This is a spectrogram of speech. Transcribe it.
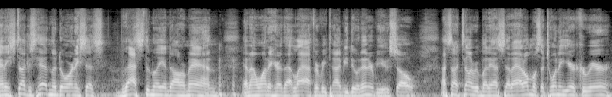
and he stuck his head in the door and he says, That's the million dollar man. and I want to hear that laugh every time you do an interview. So that's what I tell everybody. I said, I had almost a 20 year career.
